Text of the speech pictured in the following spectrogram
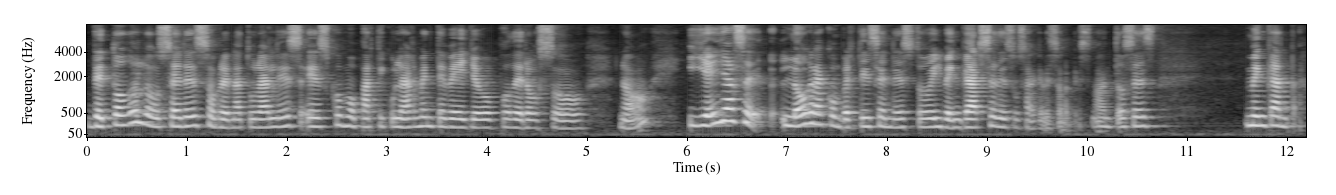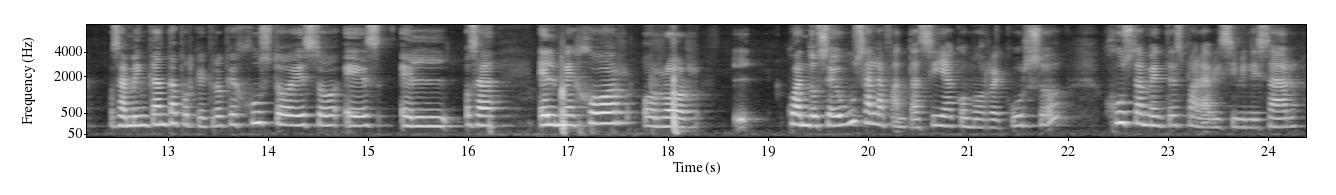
de todos los seres sobrenaturales es como particularmente bello, poderoso, ¿no? y ella se logra convertirse en esto y vengarse de sus agresores, ¿no? Entonces, me encanta. O sea, me encanta porque creo que justo eso es el, o sea, el mejor horror. Cuando se usa la fantasía como recurso, justamente es para visibilizar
